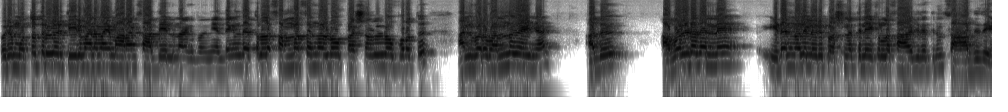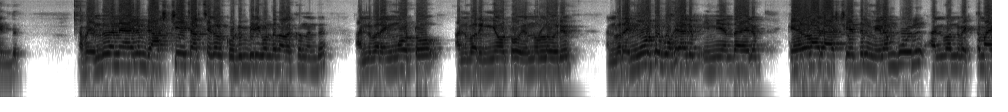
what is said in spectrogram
ഒരു മൊത്തത്തിലുള്ള ഒരു തീരുമാനമായി മാറാൻ സാധ്യതയില്ലെന്നാണ് എനിക്ക് തോന്നുന്നത്. എന്തെങ്കിലും തരത്തിലുള്ള സമ്മർദ്ദങ്ങളുടെയോ പ്രഷറുകളുടെയോ പുറത്ത് അൻവർ വന്നു കഴിഞ്ഞാൽ അത് അവരുടെ തന്നെ ഇടങ്ങളിൽ ഒരു പ്രശ്നത്തിലേക്കുള്ള സാഹചര്യത്തിനും സാധ്യതയുണ്ട്. അപ്പൊ എന്ത് തന്നെയായാലും രാഷ്ട്രീയ ചർച്ചകൾ കൊടുമ്പിരി കൊണ്ട് നടക്കുന്നുണ്ട്. അൻവർ എങ്ങോട്ടോ അൻവർ ഇങ്ങോട്ടോ എന്നുള്ള ഒരു അൻവർ എങ്ങോട്ട് പോയാലും ഇനി എന്തായാലും കേരള രാഷ്ട്രീയത്തിൽ നിലമ്പൂരിൽ അൻവറിന് വ്യക്തമായ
